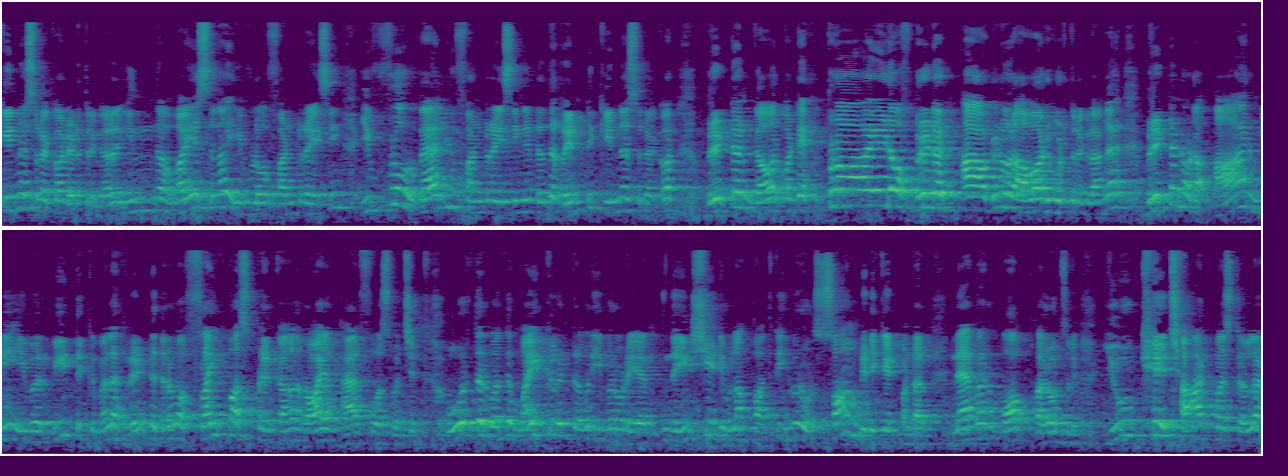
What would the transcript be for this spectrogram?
கின்னஸ் ரெக்கார்ட் எடுத்திருக்காரு. இந்த வயசுல இவ்வளவு ஃபண்ட் ரைசிங் இவ்வளோ வேல்யூ ஃபண்ட் ரைசிங்ன்றது ரெண்டு கின்னஸ் ரெக்கார்ட் பிரிட்டன் கவர்மெண்டே ப்ரைட் ஆஃப் பிரிட்டன் அப்படின்னு ஒரு அவார்டு கொடுத்துருக்காங்க பிரிட்டனோட ஆர்மி இவர் வீட்டுக்கு மேல ரெண்டு தடவை ஃபிளை பாஸ் பண்ணிருக்காங்க ராயல் ஏர்ஃபோர்ஸ் வச்சு. ஒருத்தர் வந்து மைக்கேல்ன்றவர் இவருடைய இந்த இனிஷியேட்டிவ் எல்லாம் பார்த்துட்டு இவர் ஒரு சாங் டெடிகேட் பண்றாரு. நெவர் வாக் அலோன் சொல்லி. யூகே சார்ட் பஸ்டர்ல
